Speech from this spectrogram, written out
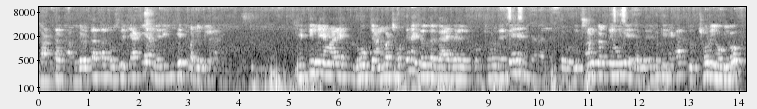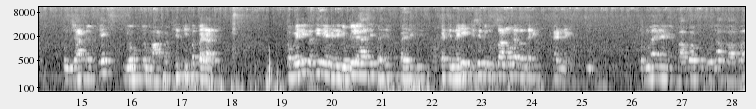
डांटता था, बिगड़ता था तो उसने क्या किया? मेरी खेत पर ड्यूटी लगा दी खेती में हमारे लोग जानवर छोड़ते ना, इधर उधर गाय, बैल छोड़ देते हैं तो नुकसान करते होंगे तो मेरे पति ने कहा तुम छोड़ योग योग। तुम जा करके योग तो वहाँ पर खेती पर पहरा दे। तो मेरी पति ने मेरी ड्यूटी लगा दी, पहले पहले की कहते, नहीं, किसी को नुकसान होगा तो तेरी खैर नहीं। तो मैं बाबा को बोला, बाबा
